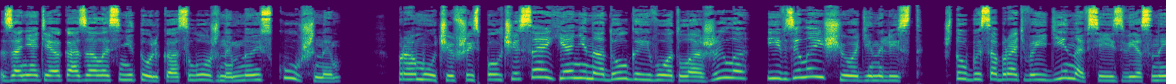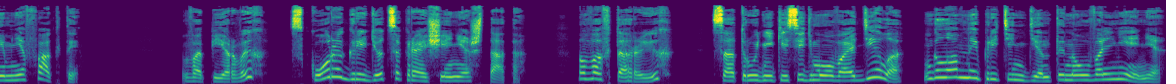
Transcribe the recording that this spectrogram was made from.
Занятие оказалось не только сложным, но и скучным. Промучившись полчаса, я ненадолго его отложила и взяла еще один лист, чтобы собрать воедино все известные мне факты. Во-первых, скоро грядет сокращение штата. Во-вторых, сотрудники седьмого отдела – главные претенденты на увольнение.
